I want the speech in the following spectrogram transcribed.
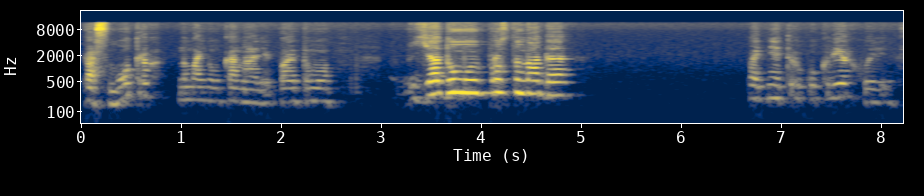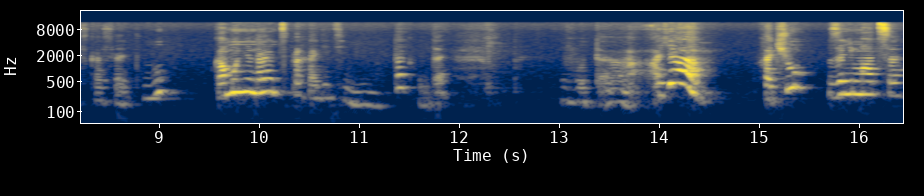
просмотрах на моем канале. Поэтому я думаю, просто надо поднять руку кверху и сказать, ну, кому не нравится, проходите мимо. Так вот, да? Вот. А, а я хочу заниматься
